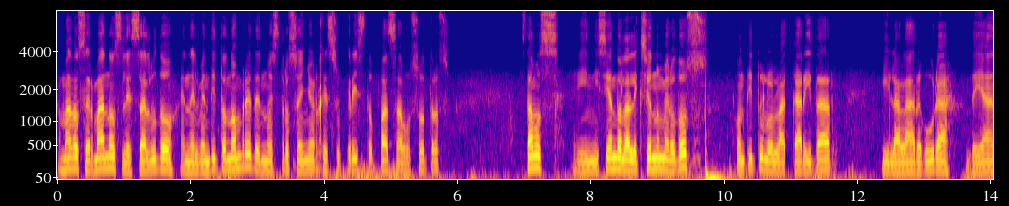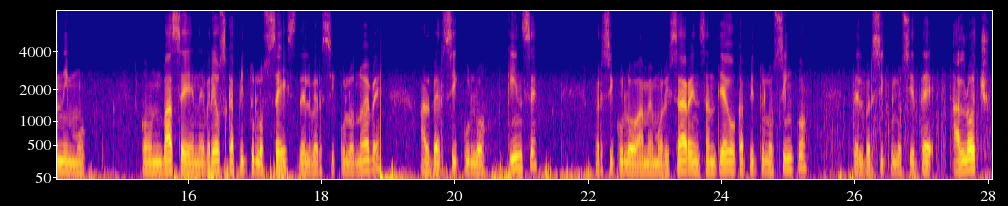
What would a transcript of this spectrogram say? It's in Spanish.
Amados hermanos, les saludo en el bendito nombre de nuestro Señor Jesucristo. Paz a vosotros. Estamos iniciando la lección número 2 con título La caridad y la largura de ánimo con base en Hebreos capítulo 6 del versículo 9 al versículo 15. Versículo a memorizar en Santiago capítulo 5 del versículo 7 al 8.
